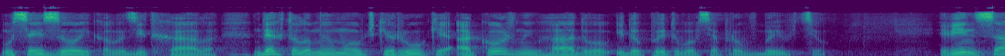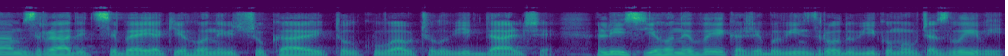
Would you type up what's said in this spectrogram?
усе зойкало, зітхало, дехто ломив мовчки руки, а кожний вгадував і допитувався про вбивцю. Він сам зрадить себе, як його не відшукають, толкував чоловік дальше. Ліс його не викаже, бо він з роду віку мовчазливий,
